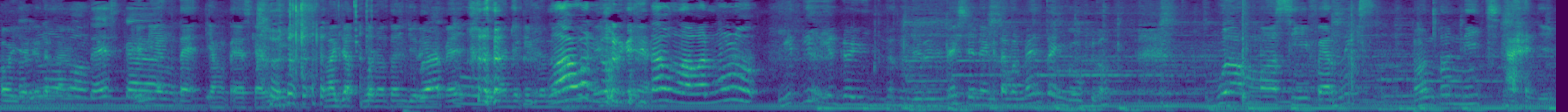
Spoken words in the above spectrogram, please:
Oh iya, dia tersangka. ngomong TSK. Ini yang T yang TSK ini ngajak gua nonton Batu. Passion, ngajakin gua gue Passion. dikasih tahu ngelawan mulu. Gak yang gue nonton Jeremy Passion yang di Taman Menteng goblok Gua masih Vernix nonton Nix anjing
